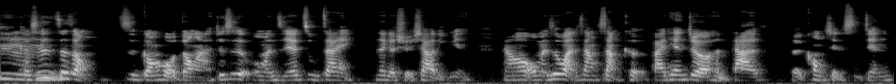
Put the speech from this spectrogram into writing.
嗯，可是这种自工活动啊，就是我们直接住在那个学校里面，然后我们是晚上上课，白天就有很大的空闲时间，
